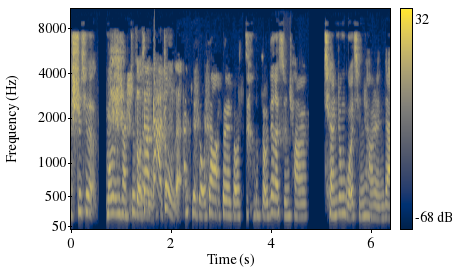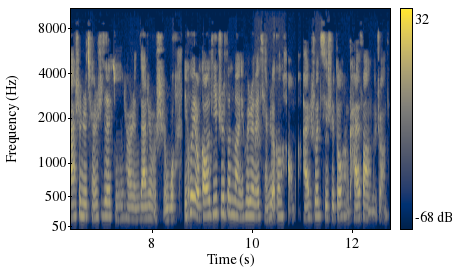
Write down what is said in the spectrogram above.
失去某种意义上是走向大众的，是走向对走走进了寻常全中国寻常人家，甚至全世界寻常人家这种食物，你会有高低之分吗？你会认为前者更好吗？还是说其实都很开放的状态？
